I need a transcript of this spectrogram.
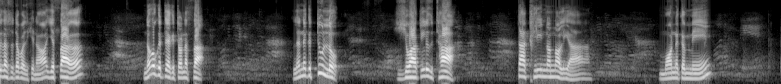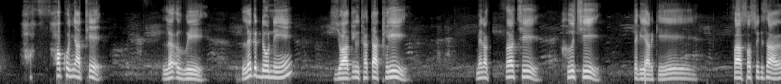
ဝိသစတပခိနောယသနောကတဲ့ကတောနသလနကတုလောယွာကလူထာတာခလီနော်နော်လျာမောနကမေဟခုညတဲ့လဲအဝေလက်ကဒိုနေယွာကလူထတာခလီမေနသချီခူချီတကရကေ သာဆဆွိကစား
